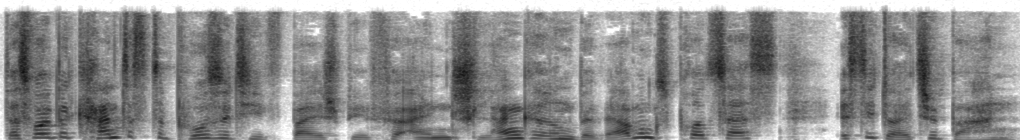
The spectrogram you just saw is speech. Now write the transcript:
Das wohl bekannteste Positivbeispiel für einen schlankeren Bewerbungsprozess ist die Deutsche Bahn,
